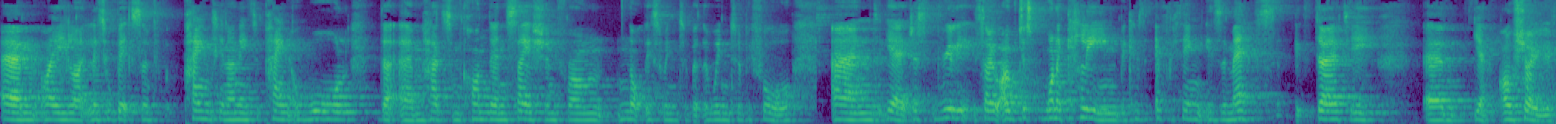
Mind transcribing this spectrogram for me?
Um, i.e. like little bits of painting. I need to paint a wall that um, had some condensation from not this winter but the winter before. And yeah, just really, so I just want to clean because everything is a mess. It's dirty um, yeah, I'll show you.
